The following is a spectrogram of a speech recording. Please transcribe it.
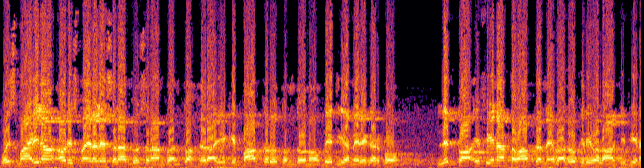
وہ اسماعیل اور اسماعیل علیہ السلاۃ والسلام کو انتو یہ کہ پاک کرو تم دونوں بیٹیا میرے گھر کو۔ لطفینہ طواف کرنے والوں کے لیے، ولا کفینہ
